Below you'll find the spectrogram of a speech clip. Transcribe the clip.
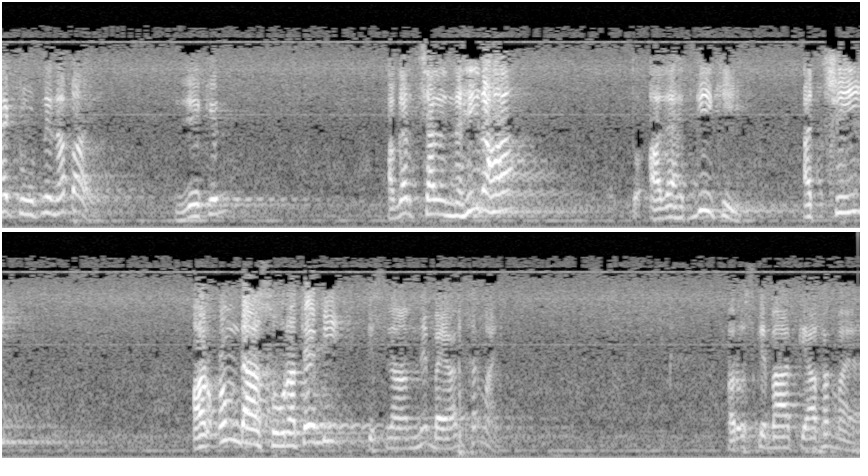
ہے، ٹوٹنے نہ پائے۔ لیکن اگر چل نہیں رہا تو علیحدگی کی اچھی اور عمدہ صورتیں بھی اسلام نے بیان فرمائی۔ اور اس کے بعد کیا فرمایا؟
